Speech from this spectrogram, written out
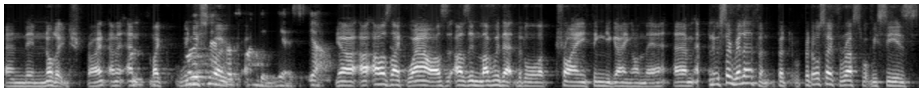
and then knowledge, right? And and mm-hmm. like when knowledge you spoke, funding, yes, yeah, yeah, I, I, was like, wow, I was I was in love with that little try thing you're going on there, um, and it was so relevant. But but also for us, what we see is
